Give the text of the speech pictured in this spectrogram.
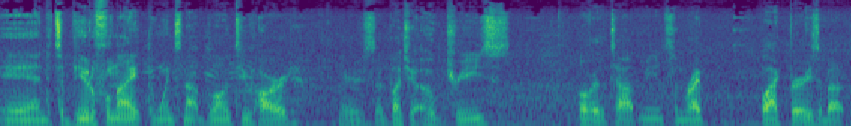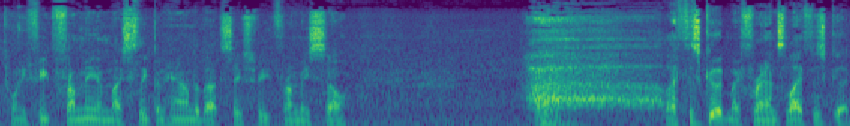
And it's a beautiful night. The wind's not blowing too hard. There's a bunch of oak trees over the top of me and some ripe blackberries about 20 feet from me, and my sleeping hound about six feet from me. So. Life is good, my friends. Life is good.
